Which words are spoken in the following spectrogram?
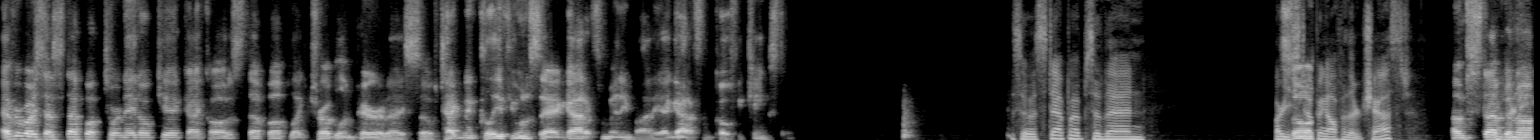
everybody says step up tornado kick. I call it a step up like Trouble in Paradise. So technically, if you want to say I got it from anybody, I got it from Kofi Kingston. So a step up. So then, are you So- stepping off of their chest? I'm stepping off.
